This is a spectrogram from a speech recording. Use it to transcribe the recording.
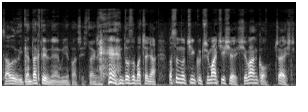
cały weekend aktywny, jakby nie patrzeć. Także do zobaczenia w następnym odcinku. Trzymajcie się. Siemanko. Cześć.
